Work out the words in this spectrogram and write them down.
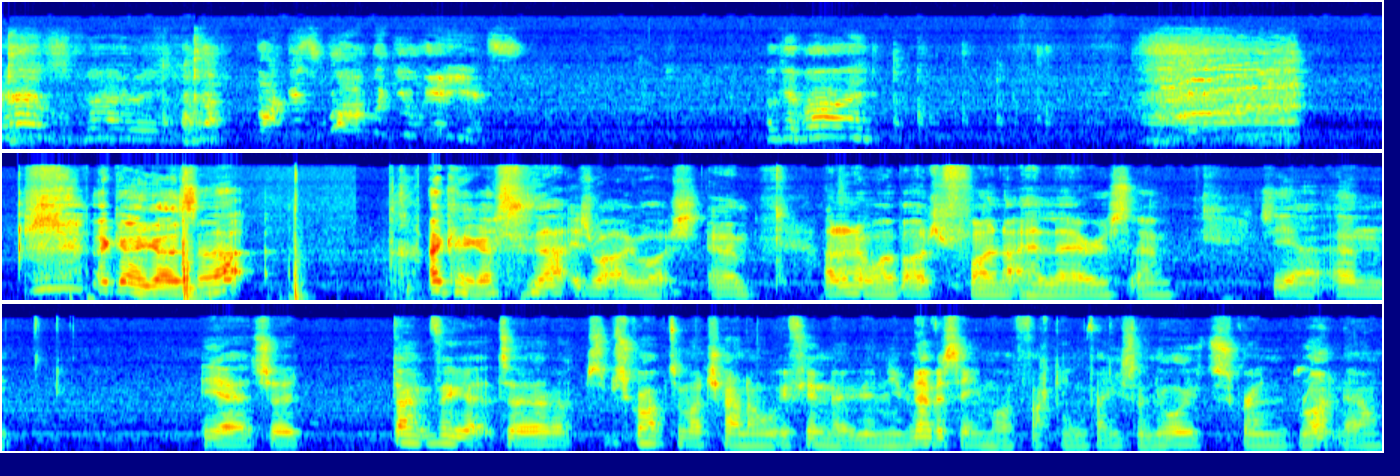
raspberry. What the fuck is wrong with you idiots? Okay, bye. Okay, guys, so that. Okay, guys, so that is what I watched. Um, I don't know why, but I just find that hilarious. Um, so yeah, um, yeah, so don't forget to subscribe to my channel if you're new and you've never seen my fucking face on your screen right now.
